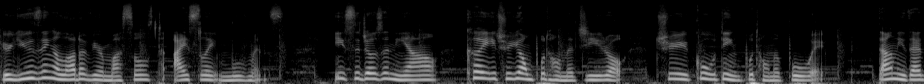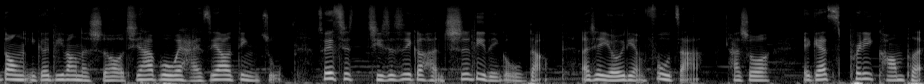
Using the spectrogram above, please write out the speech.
：“You're using a lot of your muscles to isolate movements。”意思就是你要刻意去用不同的肌肉，去固定不同的部位。当你在动一个地方的时候，其他部位还是要定住，所以其其实是一个很吃力的一个舞蹈，而且有一点复杂。他说，It gets pretty complex，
